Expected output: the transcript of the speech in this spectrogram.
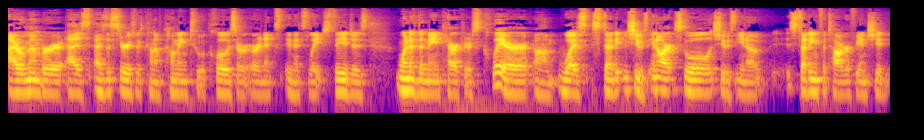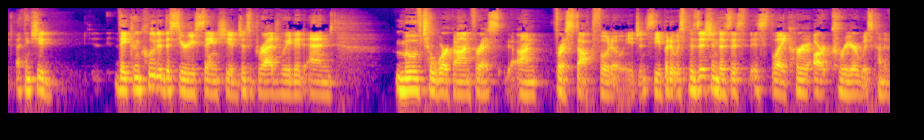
I remember as, as the series was kind of coming to a close or, or in its, in its late stages, one of the main characters, Claire, um, was studying. She was in art school. She was, you know, studying photography, and she had. I think she had. They concluded the series saying she had just graduated and moved to work on for us on for a stock photo agency, but it was positioned as this, this like her art career was kind of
